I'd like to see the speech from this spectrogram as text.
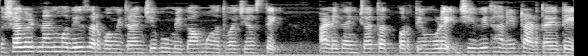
अशा घटनांमध्ये सर्पमित्रांची भूमिका महत्त्वाची असते आणि त्यांच्या तत्परतेमुळे जीवितहानी टाळता येते.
